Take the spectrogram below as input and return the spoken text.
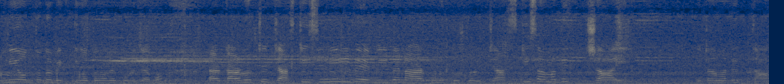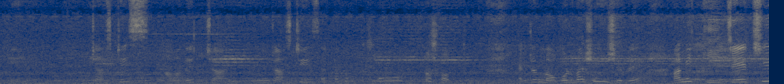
আমি অন্তত ব্যক্তিগতভাবে করে যাব। তার কারণ হচ্ছে জাস্টিস মিলবে মিলবে না আর কোনো প্রশ্ন জাস্টিস আমাদের চাই, এটা আমাদের দাবি। জাস্টিস আমাদের চাই। এবং জাস্টিস একটা খুব ছোট্ট শব্দ। একজন নগরবাসী হিসেবে আমি কী চেয়েছি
